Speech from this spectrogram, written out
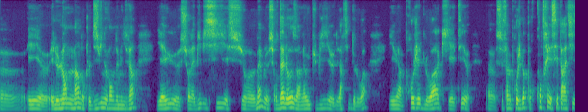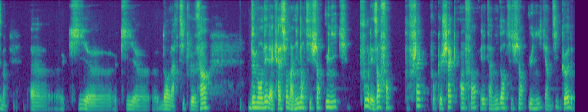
Euh, et, le lendemain, donc le 18 novembre 2020, il y a eu sur la BBC et sur même sur Dalloz, hein, là où ils publient des articles de loi, il y a eu un projet de loi qui a été euh, euh, ce fameux projet de loi pour contrer les séparatismes, euh, qui, dans l'article 20 demandait la création d'un identifiant unique pour les enfants, pour, que chaque enfant ait un identifiant unique, un petit code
